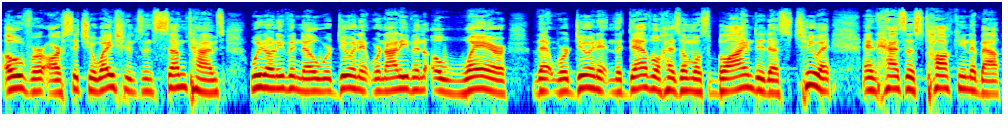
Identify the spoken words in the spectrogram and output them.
over our situations. And sometimes we don't even know we're doing it. We're not even aware that we're doing it. And the devil has almost blinded us to it and has us talking about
